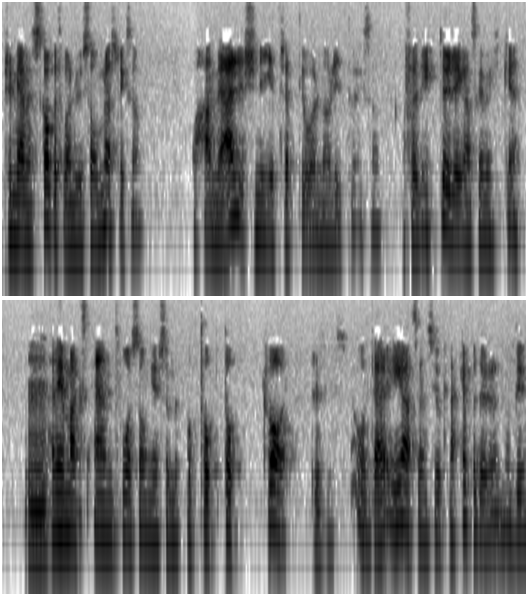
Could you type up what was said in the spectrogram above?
premiärmästerskapet var nu i somras liksom. Och han är 29-30 år Nolito liksom. Och för en ytter är det ganska mycket. Mm. Han är max en, två sånger som är på topp, topp kvar. Precis. Och där är Asensio och knackar på dörren. Och det,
